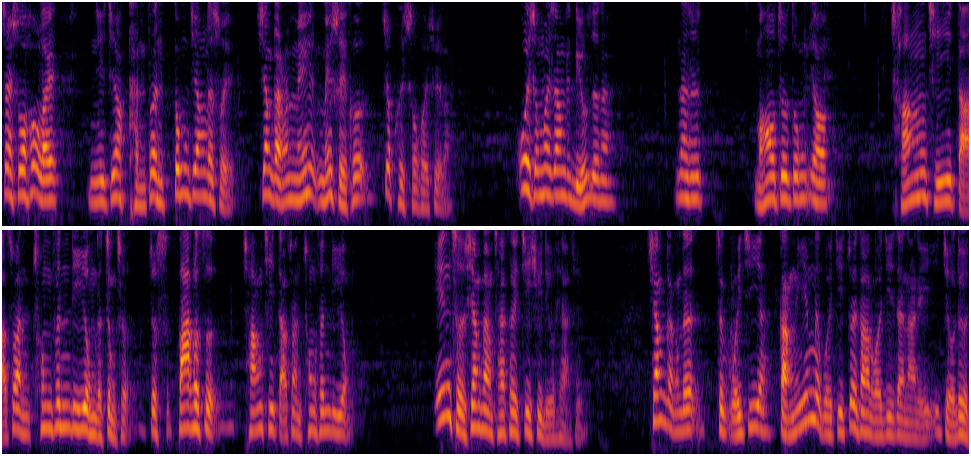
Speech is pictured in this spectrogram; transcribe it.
再说后来，你只要砍断东江的水，香港人没没水喝，就可以收回去了。为什么会这样留着呢？那是毛泽东要长期打算充分利用的政策，就是八个字：长期打算充分利用。因此，香港才可以继续留下去。香港的这个危机啊，港英的危机最大的危机在哪里？一九六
